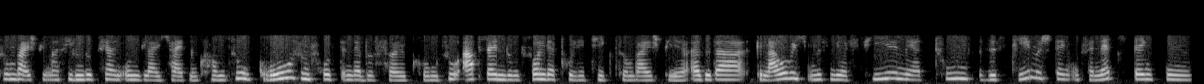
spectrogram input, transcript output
zum Beispiel massiven sozialen Ungleichheiten kommt, zu großem Frust in der Bevölkerung, zu Abwendung von der Politik zum Beispiel. Also da glaube ich, müssen wir viel mehr tun, systemisch denken, vernetzt denken,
